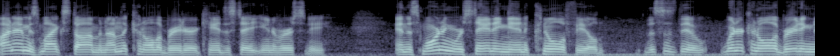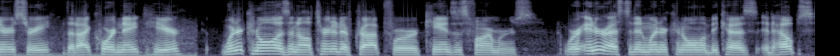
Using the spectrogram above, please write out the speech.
My name is Mike Stamm and I'm the canola breeder at Kansas State University. And this morning we're standing in a canola field. This is the winter canola breeding nursery that I coordinate here. Winter canola is an alternative crop for Kansas farmers. We're interested in winter canola because it helps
